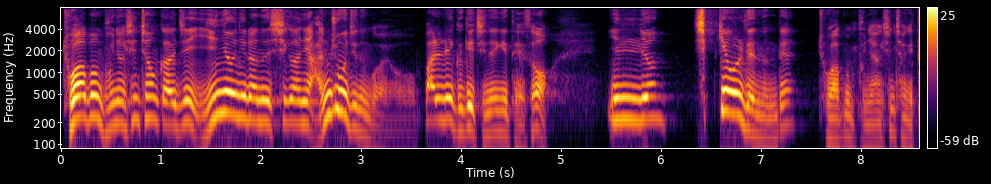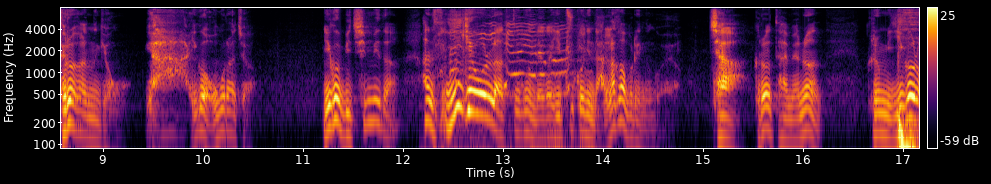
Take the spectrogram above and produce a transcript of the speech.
조합원 분양 신청까지 2년이라는 시간이 안 주어지는 거예요. 빨리 그게 진행이 돼서 1년 10개월 됐는데 조합은 분양 신청이 들어가는 경우. 야 이거 억울하죠. 이거 미칩니다. 한 2개월 놔두고 내가 입주권이 날아가 버리는 거예요. 자 그렇다면은 그럼 이걸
